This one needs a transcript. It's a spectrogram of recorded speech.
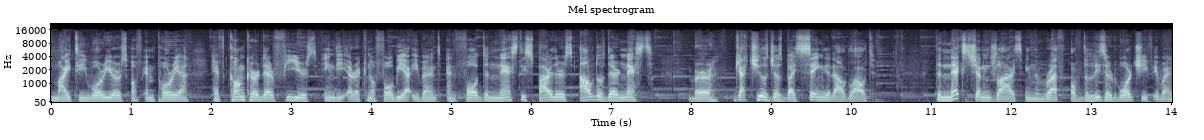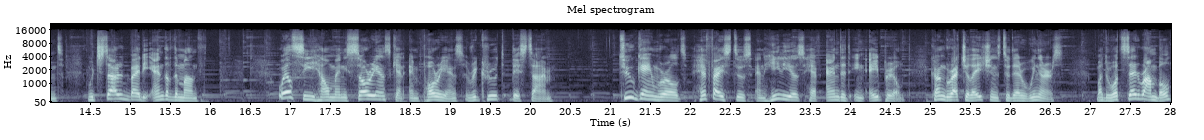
Mighty warriors of Emporea have conquered their fears in the Arachnophobia event and fought the nasty spiders out of their nests. Brr, got chills just by saying that out loud. The next challenge lies in the Wrath of the Lizard Warchief event, which started by the end of the month. We'll see how many Saurians can Emporians recruit this time. Two game worlds, Hephaestus and Helios, have ended in April. Congratulations to their winners. But what's that rumble?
